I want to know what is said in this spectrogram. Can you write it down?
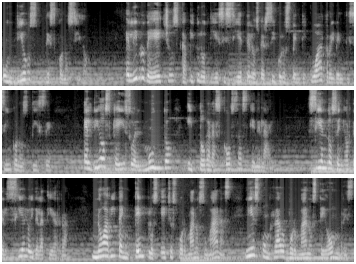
un Dios desconocido. El libro de Hechos, capítulo 17, los versículos 24 y 25 nos dice, el Dios que hizo el mundo y todas las cosas que en él hay, siendo Señor del cielo y de la tierra, no habita en templos hechos por manos humanas, ni es honrado por manos de hombres,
